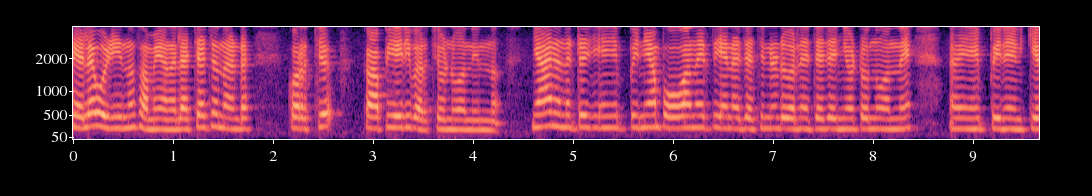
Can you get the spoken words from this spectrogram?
ഇല ഒഴിയുന്ന സമയമാണല്ലോ അച്ചാച്ചൻ വേണ്ട കുറച്ച് കാപ്പിയേരി പറിച്ചുകൊണ്ട് വന്ന് ഇന്ന് ഞാൻ എന്നിട്ട് പിന്നെ ഞാൻ പോകാൻ നേരത്ത് ഞാൻ അച്ചാച്ചനോട് പറഞ്ഞു അച്ചാച്ച ഇങ്ങോട്ടൊന്ന് വന്നേ. പിന്നെ എനിക്ക്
